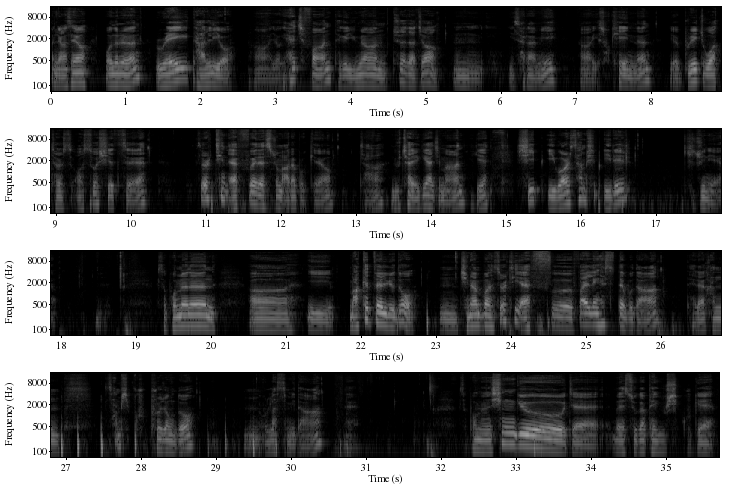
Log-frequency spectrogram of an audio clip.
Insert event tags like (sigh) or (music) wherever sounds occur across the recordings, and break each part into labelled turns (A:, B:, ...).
A: 안녕하세요. 오늘은 레이 달리오 어, 여기 헤지펀 되게 유명한 투자자죠. 음, 이 사람이 어, 이 속해 있는 브리지워터스 어소시에이츠의 13F에 대해서 좀 알아볼게요. 자, 누차 얘기하지만 이게 12월 31일 기준이에요. 음, 그래서 보면은 어, 이 마켓 밸류도 음, 지난번 30F 파일링 했을 때보다 대략 한 39% 정도 음, 올랐습니다. 네. 그래서 보면 신규 이제 매수가 169개,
